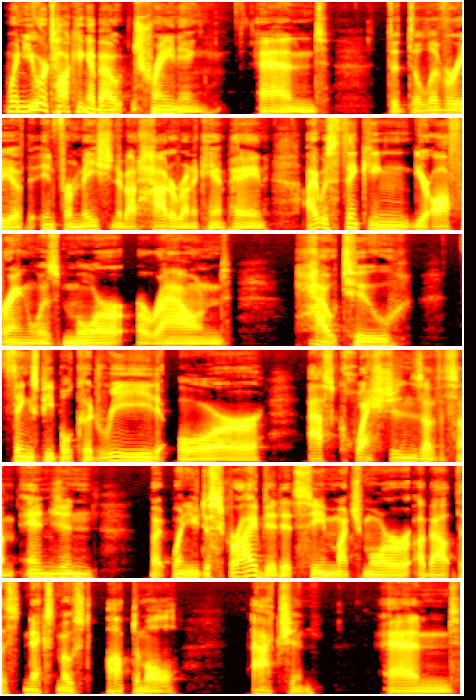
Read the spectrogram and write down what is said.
When you were talking about training and the delivery of the information about how to run a campaign, I was thinking your offering was more around how to things people could read or ask questions of some engine. But when you described it, it seemed much more about this next most optimal action. And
